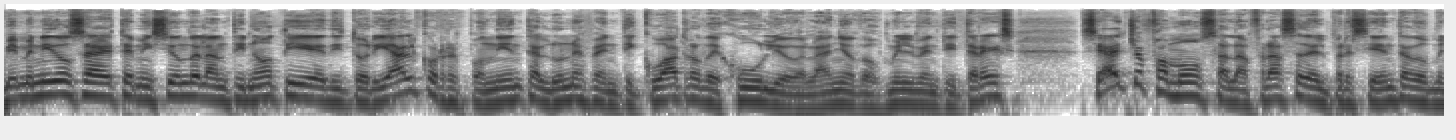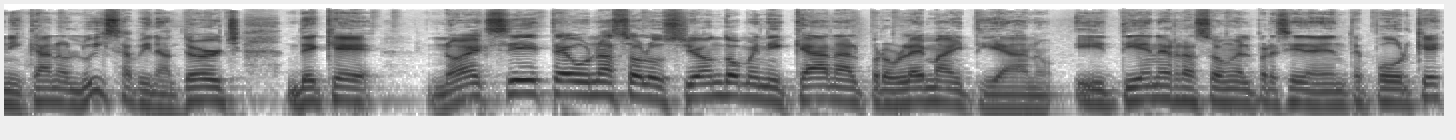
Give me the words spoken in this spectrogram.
Bienvenidos a esta emisión del Antinoti editorial correspondiente al lunes 24 de julio del año 2023. Se ha hecho famosa la frase del presidente dominicano Luis Abinader de que no existe una solución dominicana al problema haitiano. Y tiene razón el presidente porque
